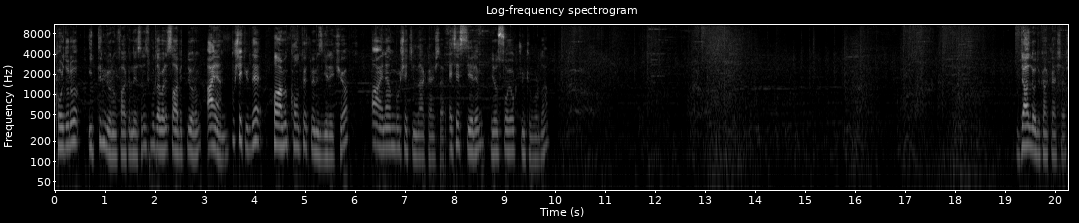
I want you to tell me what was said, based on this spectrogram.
Koridoru ittirmiyorum farkındaysanız. Burada böyle sabitliyorum. Aynen bu şekilde farmı kontrol etmemiz gerekiyor. Aynen bu şekilde arkadaşlar. SS diyelim. Yasuo yok çünkü burada. Güzel dövdük arkadaşlar.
